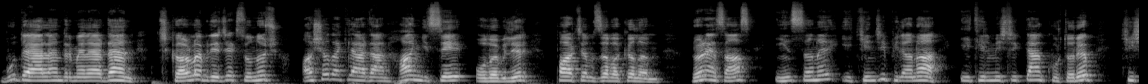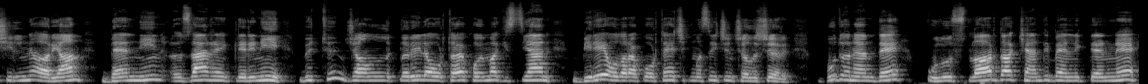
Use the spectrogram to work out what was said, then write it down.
bu değerlendirmelerden çıkarılabilecek sonuç aşağıdakilerden hangisi olabilir? Parçamıza bakalım. Rönesans insanı ikinci plana itilmişlikten kurtarıp kişiliğini arayan, benliğin özel renklerini bütün canlılıklarıyla ortaya koymak isteyen birey olarak ortaya çıkması için çalışır. Bu dönemde uluslar da kendi benliklerine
